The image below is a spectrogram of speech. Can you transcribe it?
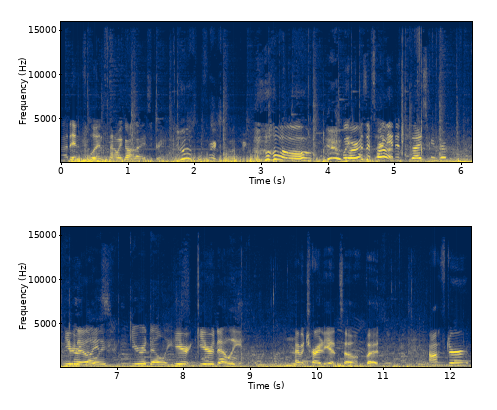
Bad influence. Now we got ice cream. oh, wait, where is it from? I needed the ice cream from Ghirardelli's. Ghirardelli. Ghirardelli. I haven't tried it yet, so but after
